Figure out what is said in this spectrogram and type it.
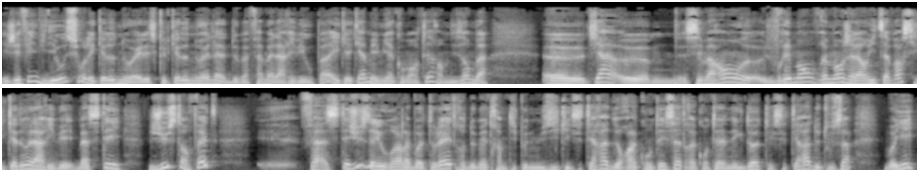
et j'ai fait une vidéo sur les cadeaux de Noël. Est-ce que le cadeau de Noël de ma femme allait arriver ou pas? Et quelqu'un m'a mis un commentaire en me disant, bah euh, tiens, euh, c'est marrant, euh, vraiment, vraiment, j'avais envie de savoir si le cadeau allait arriver. Bah c'était juste en fait, enfin c'était juste d'aller ouvrir la boîte aux lettres, de mettre un petit peu de musique, etc., de raconter ça, de raconter l'anecdote, etc., de tout ça. Vous voyez,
